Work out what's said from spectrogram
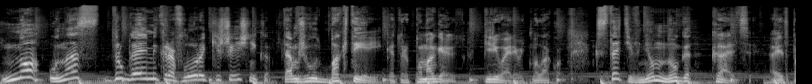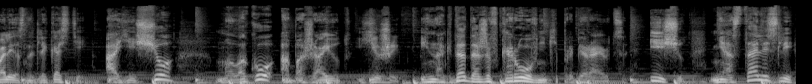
Но у нас другая микрофлора кишечника. Там живут бактерии, которые помогают переваривать молоко. Кстати, в нем много кальция, а это полезно для костей. А еще молоко обожают ежи. Иногда даже в коровники пробираются. Ищут, не остались ли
